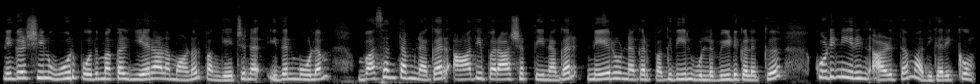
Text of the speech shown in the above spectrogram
நிகழ்ச்சியில் ஊர் பொதுமக்கள் ஏராளமானோர் பங்கேற்றனர். இதன் மூலம் வசந்தம் நகர் ஆதிபராசக்தி நகர் நேரு நகர் பகுதியில் உள்ள வீடுகளுக்கு குடிநீரின் அழுத்தம் அதிகரிக்கும்.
